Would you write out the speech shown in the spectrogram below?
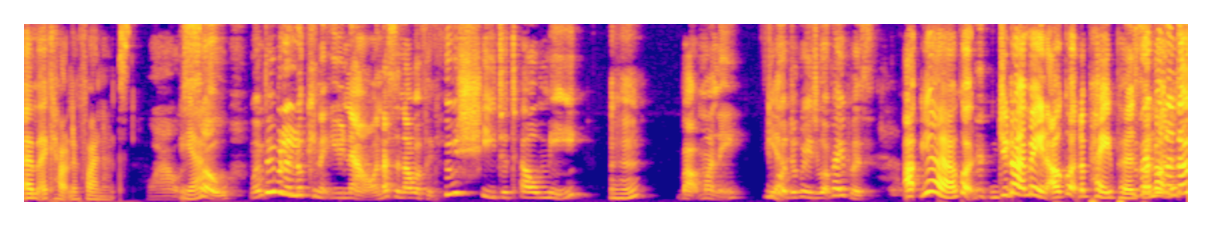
Um, accounting and finance. Wow. Yeah. So when people are looking at you now, and that's another thing, who's she to tell me Mhm. about money? You Yeah. got degrees, you got papers. Uh, yeah, I got. Do you know what I mean? I got the papers. They want to know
